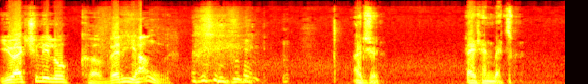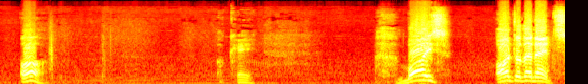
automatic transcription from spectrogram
you actually look very young Arjun right hand batsmen oh okay boys on to the nets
